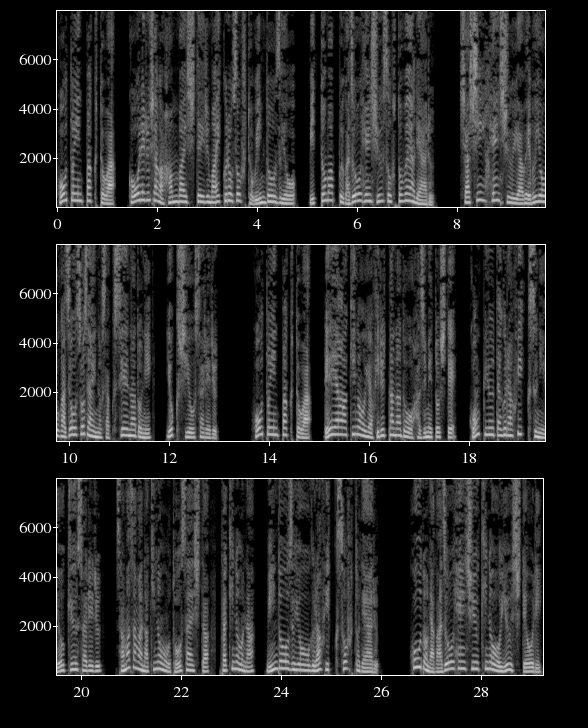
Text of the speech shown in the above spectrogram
PhotoImpact は、コーレル社が販売しているマイクロソフト Windows 用、ビットマップ画像編集ソフトウェアである。写真編集や Web 用画像素材の作成などによく使用される。 PhotoImpact は、レイヤー機能やフィルタなどをはじめとして、コンピュータグラフィックスに要求される様々な機能を搭載した多機能な Windows 用グラフィックソフトである。高度な画像編集機能を有しており、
